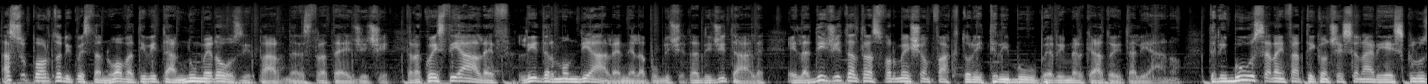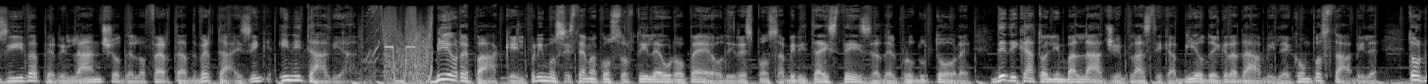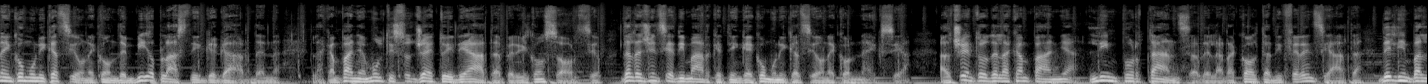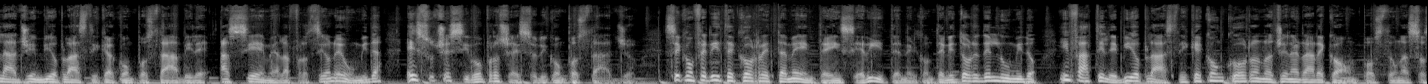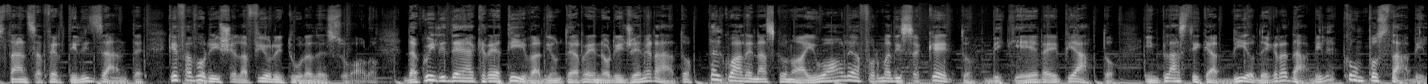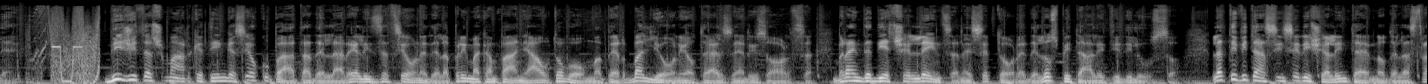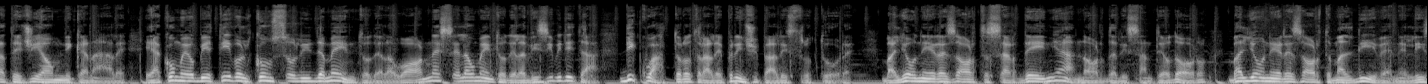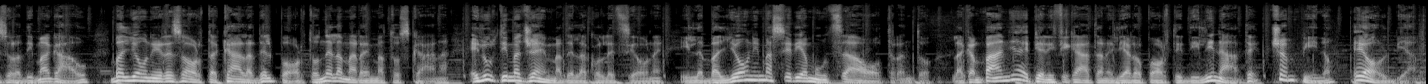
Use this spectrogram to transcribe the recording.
A supporto di questa nuova attività numerosi partner strategici, tra questi Aleph, leader mondiale nella pubblicità digitale, e la Digital Transformation Factory Tribù per il mercato italiano. Tribù sarà infatti concessionaria esclusiva per il lancio dell'offerta advertising in Italia. BioRepack, il primo sistema consortile europeo di responsabilità estesa del produttore dedicato agli imballaggi in plastica biodegradabile e compostabile, torna in comunicazione con The Bioplastic Garden, la campagna multisoggetto ideata per il consorzio dall'agenzia di marketing e comunicazione Connexia. Al centro della campagna l'importanza della raccolta differenziata degli imballaggi in bioplastica compostabile assieme alla frazione umida e successivo processo di compostaggio compostaggio. Se conferite correttamente e inserite nel contenitore dell'umido, infatti le bioplastiche concorrono a generare compost, una sostanza fertilizzante che favorisce la fioritura del suolo. Da qui l'idea creativa di un terreno rigenerato dal quale nascono aiuole a forma di sacchetto, bicchiere e piatto, in plastica biodegradabile compostabile. Digitash Marketing si è occupata della realizzazione della prima campagna out of home per Baglioni Hotels and Resorts, brand di eccellenza nel settore dell'hospitality di lusso. L'attività si inserisce all'interno della strategia omnicanale e ha come obiettivo il consolidamento della awareness e l'aumento della visibilità di quattro tra le principali strutture. Baglioni Resort Sardegna a nord di San Teodoro, Baglioni Resort Maldive nell'isola di Magau, Baglioni Resort Cala Scala del Porto nella Maremma toscana e l'ultima gemma della collezione, il Baglioni Masseria Muzza a Otranto. La campagna è pianificata negli aeroporti di Linate, Ciampino e Olbia.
